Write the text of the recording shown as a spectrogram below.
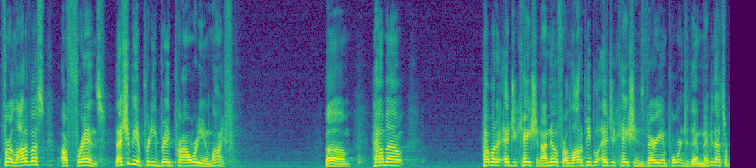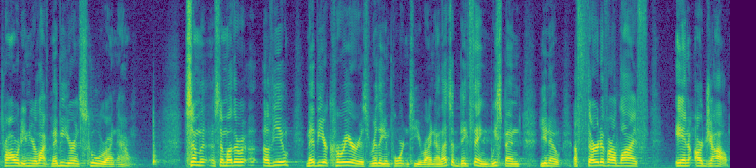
for a lot of us, our friends, that should be a pretty big priority in life. Um, how about how about education? I know for a lot of people, education is very important to them. Maybe that's a priority in your life. Maybe you're in school right now. Some, some other of you, maybe your career is really important to you right now. That's a big thing. We spend, you know, a third of our life in our job.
